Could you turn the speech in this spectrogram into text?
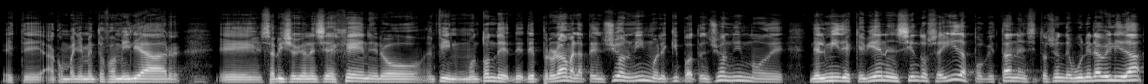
este, acompañamiento familiar, eh, servicio de violencia de género, en fin, un montón de, programas, la atención mismo, el equipo de atención mismo de, del MIDES que vienen siendo seguidas porque están en situación de vulnerabilidad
